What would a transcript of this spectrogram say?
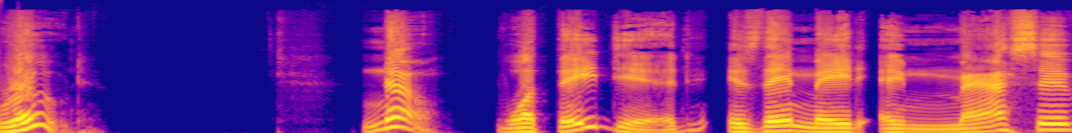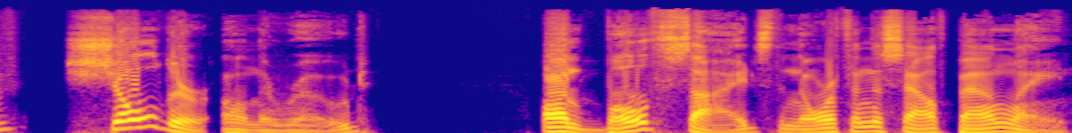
road. No, what they did is they made a massive shoulder on the road on both sides, the north and the southbound lane.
